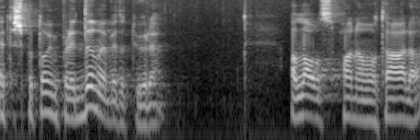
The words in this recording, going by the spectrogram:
e të shpëtojnë prej dëmeve të tyre. Allahu subhanahu wa taala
